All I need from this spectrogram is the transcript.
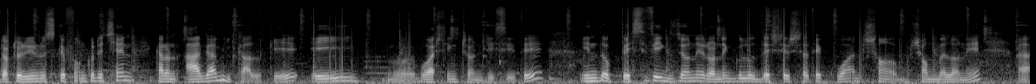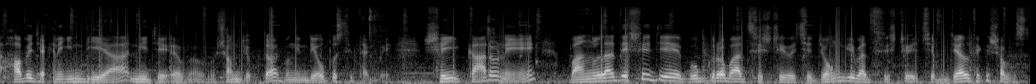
ডক্টর ইউনুসকে ফোন করেছেন। কারণ আগামীকালকে এই ওয়াশিংটন ডিসিতে ইন্দো প্যাসিফিক জোনের অনেকগুলো দেশের সাথে কোয়াড সম্মেলনে হবে যেখানে ইন্ডিয়া নিজে সংযুক্ত এবং ইন্ডিয়া উপস্থিত থাকবে। সেই কারণে বাংলাদেশে যে উগ্রবাদ সৃষ্টি হয়েছে, জঙ্গিবাদ সৃষ্টি হয়েছে, জেল থেকে সমস্ত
